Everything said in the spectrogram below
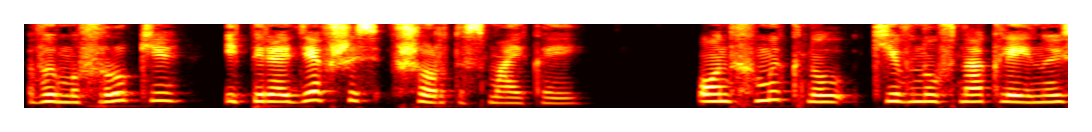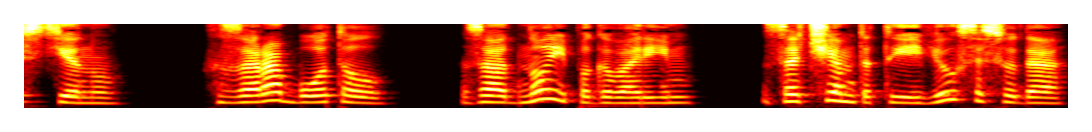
вымыв руки и переодевшись в шорты с майкой. Он хмыкнул, кивнув на оклеенную стену. «Заработал. Заодно и поговорим. Зачем-то ты явился сюда,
